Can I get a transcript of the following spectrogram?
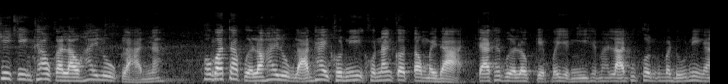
ที่จริงเท่ากับเราให้ลูกหลานนะเพราะว่าถ้าเผื่อเราให้ลูกหลานให้คนนี้คนนั้นก็ต้องไม่ได้แต่ถ้าเผื่อเราเก็บไว้อย่างนี้ใช่ไหมหลานทุกคนก็มาดูนี่ไง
